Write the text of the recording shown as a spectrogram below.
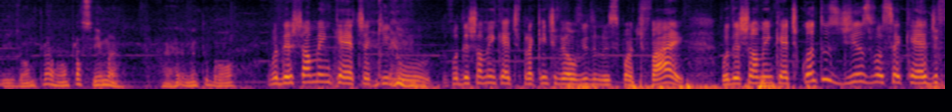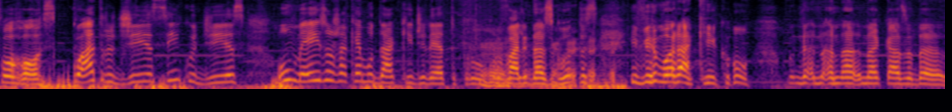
e vamos para vamos pra cima. É muito bom. Vou deixar uma enquete aqui no. Vou deixar uma enquete para quem tiver ouvido no Spotify. Vou deixar uma enquete. Quantos dias você quer de forró? Quatro dias, cinco dias, um mês ou já quer mudar aqui direto pro, pro Vale das Gutas e vir morar aqui com, na, na- na casa da,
